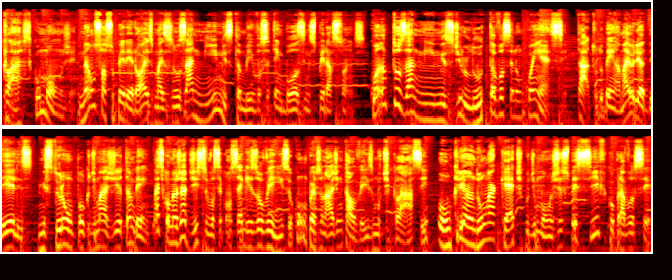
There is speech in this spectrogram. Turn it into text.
clássico monge. Não só super-heróis, mas nos animes também você tem boas inspirações. Quantos animes de luta você não conhece? Tá, tudo bem, a maioria deles misturam um pouco de magia também. Mas como eu já disse, você consegue resolver isso com um personagem talvez multiclasse ou criando um arquétipo de monge específico para você.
